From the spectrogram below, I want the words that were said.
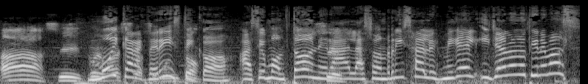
Ah, sí. Muy eso hace un característico. montón. Hace un montón. Era Sí. la sonrisa de Luis Miguel y ya no lo tiene más.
